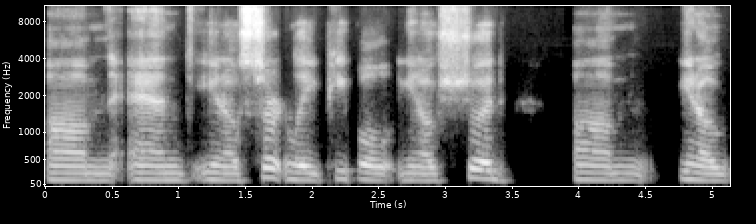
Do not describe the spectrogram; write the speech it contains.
Um, and, you know, certainly people, you know, should, um, you know,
